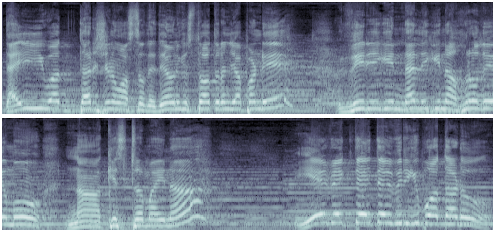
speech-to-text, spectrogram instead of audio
దైవ దర్శనం వస్తుంది. దేవునికి స్తోత్రం చెప్పండి. విరిగి నలిగిన హృదయము నాకిష్టమైన ఏ వ్యక్తి అయితే విరిగిపోతాడు?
